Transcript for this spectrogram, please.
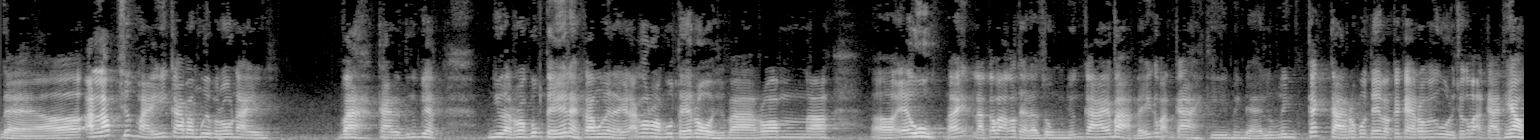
để ờ, unlock chiếc máy K30 Pro này và cài được tiếng Việt như là ROM quốc tế này K10 này đã có ROM quốc tế rồi và ROM ờ, ờ, uh, EU đấy là các bạn có thể là dùng những cái bản đấy các bạn cài. Thì mình để đường link cách cài ROM quốc tế và cách cài ROM EU để cho các bạn cài theo.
